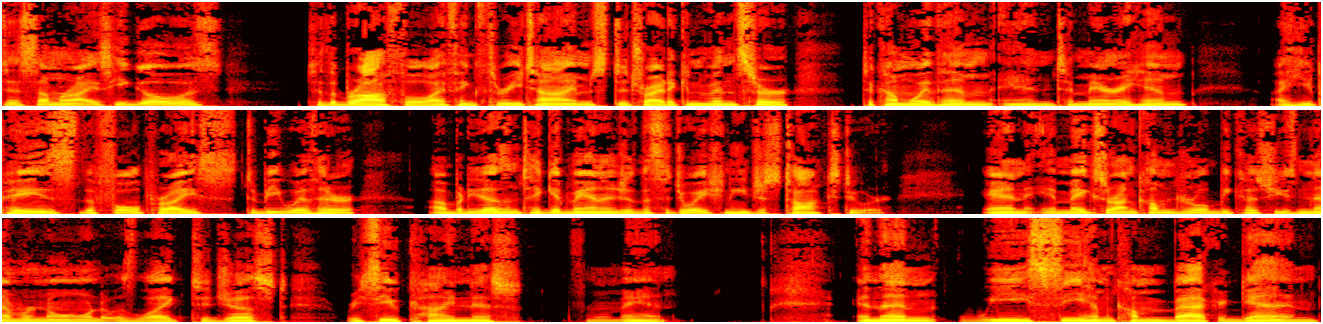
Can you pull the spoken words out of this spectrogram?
to summarize, he goes to the brothel, I think, three times to try to convince her to come with him and to marry him. Uh, he pays the full price to be with her, uh, but he doesn't take advantage of the situation. He just talks to her. And it makes her uncomfortable because she's never known what it was like to just receive kindness from a man. And then we see him come back again,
